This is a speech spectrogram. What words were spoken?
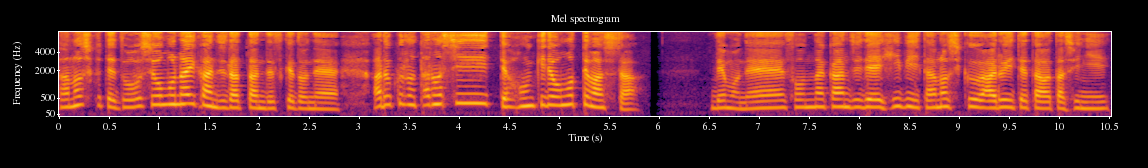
楽しくてどうしようもない感じだったんですけどね、歩くの楽しいって本気で思ってました。でもね、そんな感じで日々楽しく歩いてた私に、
